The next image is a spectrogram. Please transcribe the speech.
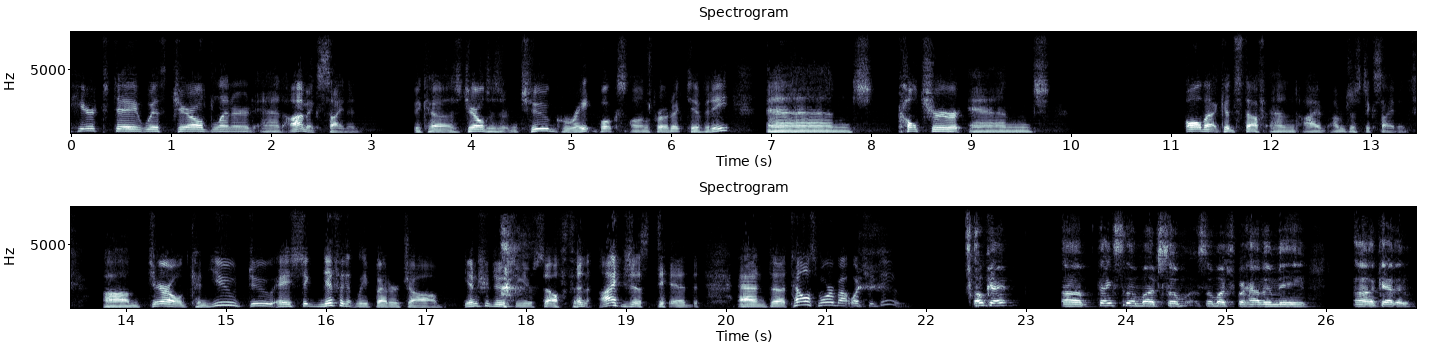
Am here today with Gerald Leonard, and I'm excited because Gerald has written two great books on productivity and culture and all that good stuff, and I, am just excited. Um, Gerald, can you do a significantly better job introducing yourself than I just did, and uh, tell us more about what you do? Okay. Uh, thanks so much, so so much for having me, uh, Kevin.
